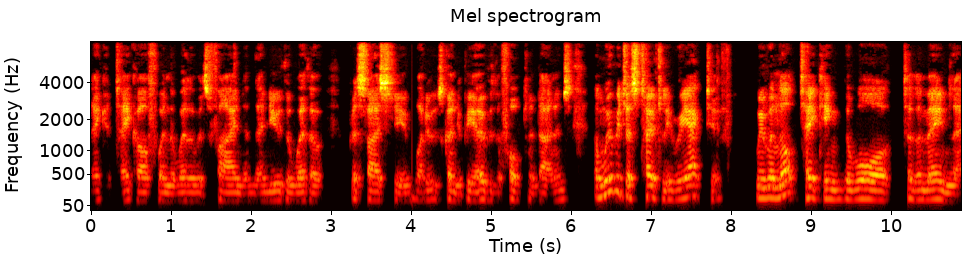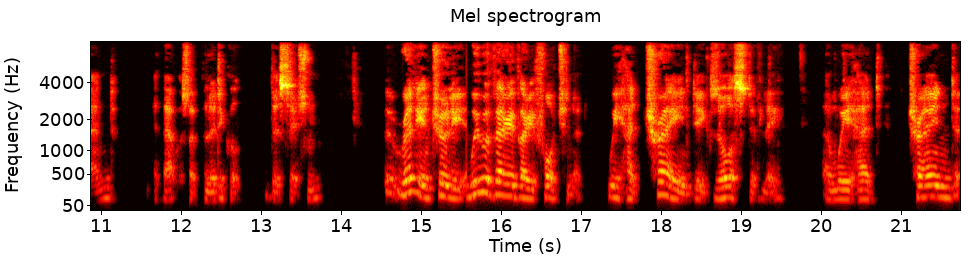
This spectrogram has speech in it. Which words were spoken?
they could take off when the weather was fine and they knew the weather precisely what it was going to be over the Falkland Islands. And we were just totally reactive. We were not taking the war to the mainland. That was a political decision. Really and truly, we were very, very fortunate. We had trained exhaustively and we had trained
